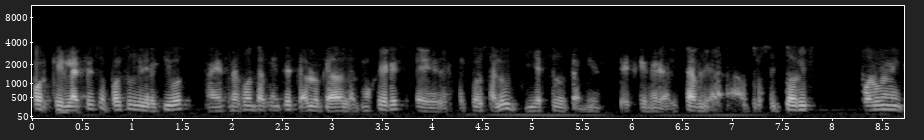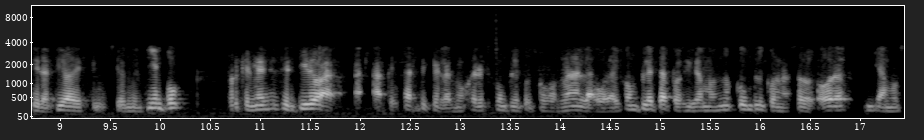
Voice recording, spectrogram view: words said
Porque el acceso a puestos directivos eh, frecuentemente está bloqueado a las mujeres eh, del sector salud y esto también es generalizable a, otros sectores por una imperativa distribución del tiempo, porque en ese sentido, a, a, pesar de que las mujeres cumplen con su jornada laboral completa, pues digamos no cumplen con las horas, digamos,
